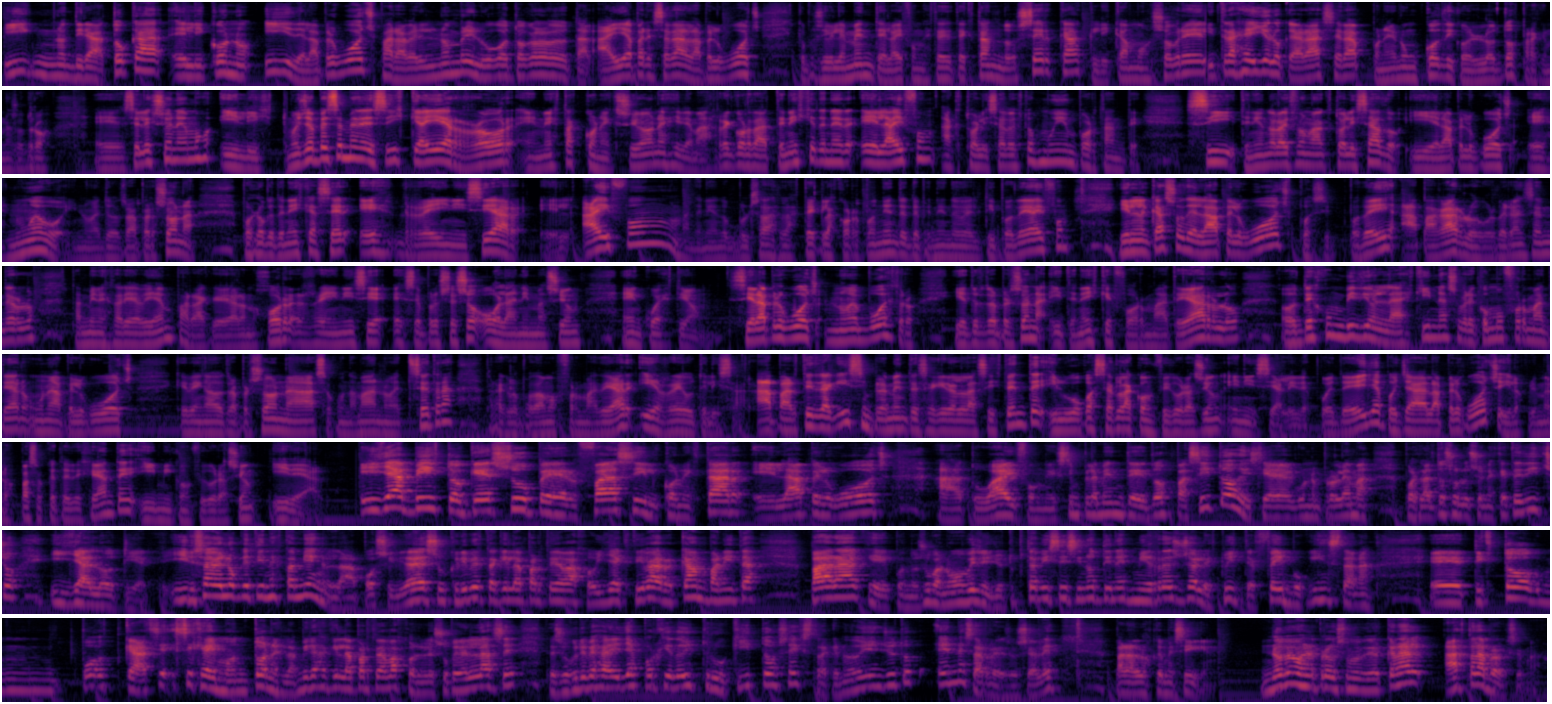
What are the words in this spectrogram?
y nos dirá, toca el icono I del Apple Watch para ver el nombre y luego toca lo tal. Ahí aparecerá el Apple Watch que posiblemente el iPhone esté detectando cerca, clicamos sobre él y tras ello lo que hará será poner un código en los dos para que nosotros eh, seleccionemos y listo. Muchas veces me decís que hay error en estas conexiones y demás. Recordad, tenéis que tener el iPhone actualizado, esto es muy importante. Si teniendo el iPhone actualizado y el Apple Watch es nuevo y no es de otra persona, pues lo que tenéis que hacer es reiniciar el iPhone manteniendo pulsadas las teclas correspondientes dependiendo del tipo de iPhone. Y en el caso del Apple Watch, pues si podéis apagarlo y volver a encenderlo, también estaría bien para que a lo mejor reinicie ese proceso o la animación en cuestión. Si el Apple Watch no es vuestro y es de otra persona y tenéis que formatearlo, os dejo un vídeo en la esquina sobre cómo formatear un Apple Watch que venga de otra persona, segunda mano, etcétera, para que lo podamos formatear y reutilizar. A partir de aquí, simplemente seguir al asistente y luego hacer la configuración inicial. Y después de ella, pues ya el Apple Watch y los primeros pasos que te dije antes y mi configuración ideal. Y ya visto que es súper fácil conectar el Apple Watch a tu iPhone. Es simplemente dos pasitos y si hay algún problema, pues las dos soluciones que te he dicho y ya lo tienes. Y sabes lo que tienes también, la posibilidad de suscribirte aquí en la parte de abajo y activar campanita para que cuando suba nuevo vídeo YouTube te avise si no tienes mis redes sociales, Twitter, Facebook, Instagram, eh, TikTok, mm, podcast, sé, que hay montones, las miras aquí en la parte de abajo en el super enlace, te suscribes a ellas porque doy truquitos extra que no doy en YouTube en esas redes sociales para los que me siguen. Nos vemos en el próximo video del canal, hasta la próxima.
